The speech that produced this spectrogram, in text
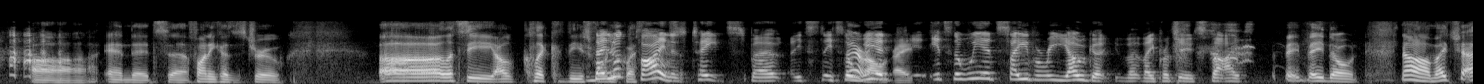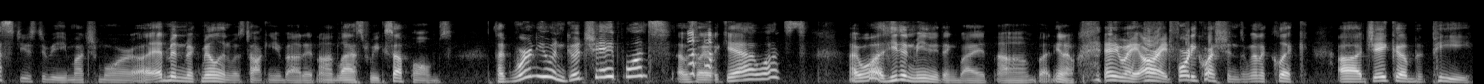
uh, and it's uh, funny because it's true. Uh, let's see. I'll click these. They look questions. fine as teats, but it's it's the They're weird alright. it's the weird savory yogurt that they produce that I they, they don't. No, my chest used to be much more. Uh, Edmund McMillen was talking about it on last week's Sup Holmes. It's like, weren't you in good shape once? I was like, yeah, I was. I was. He didn't mean anything by it, um, but you know. Anyway, all right, forty questions. I'm gonna click. Uh, Jacob P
